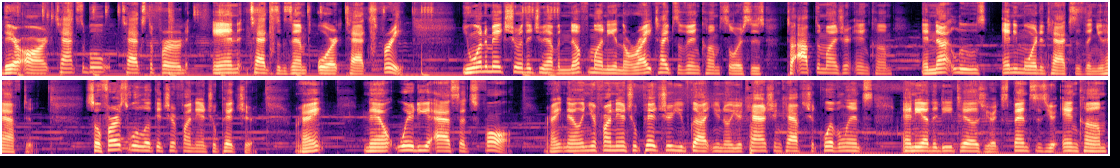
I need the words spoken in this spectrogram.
There are taxable, tax deferred, and tax exempt or tax free. You want to make sure that you have enough money in the right types of income sources to optimize your income and not lose any more to taxes than you have to. So first we'll look at your financial picture, right? Now, where do your assets fall? Right now in your financial picture, you've got, you know, your cash and cash equivalents, any other details, your expenses, your income,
